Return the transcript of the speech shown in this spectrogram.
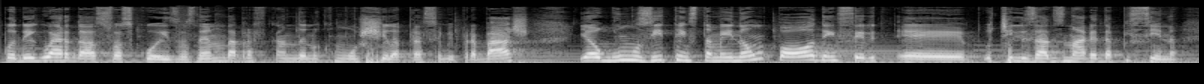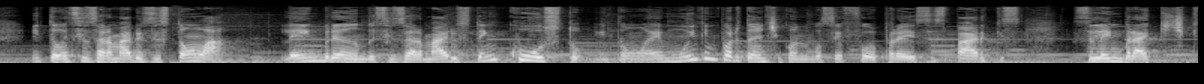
poder guardar suas coisas, né? Não dá para ficar andando com mochila para cima e para baixo. E alguns itens também não podem ser é, utilizados na área da piscina. Então esses armários estão lá. Lembrando, esses armários têm custo, então é muito importante quando você for para esses parques se lembrar que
